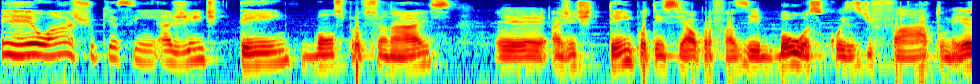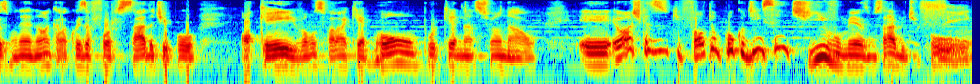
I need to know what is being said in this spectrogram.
é, eu acho que assim, a gente tem bons profissionais. é, a gente tem potencial para fazer boas coisas de fato mesmo, né? Não aquela coisa forçada, tipo, ok, vamos falar que é bom porque é nacional. É, eu acho que às vezes o que falta é um pouco de incentivo mesmo, sabe? Tipo, Sim.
